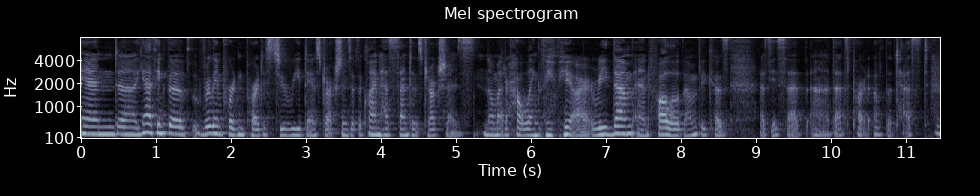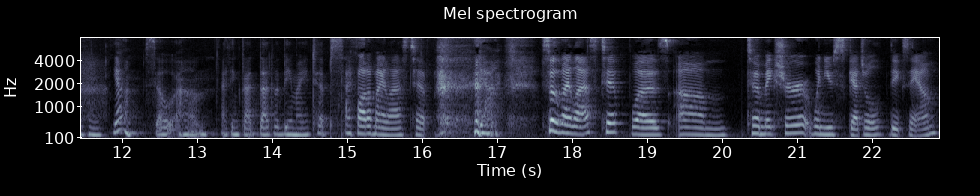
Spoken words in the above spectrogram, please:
and uh, yeah, I think the really important part is to read the instructions. If the client has sent instructions, no matter how lengthy they are, read them and follow them because, as you said, uh, that's part of the test. Mm-hmm. Yeah, so um, I think that that would be my tips. I thought of my last tip. yeah. So my last tip was um, to make sure when you schedule the exam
